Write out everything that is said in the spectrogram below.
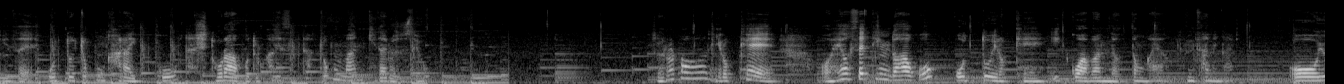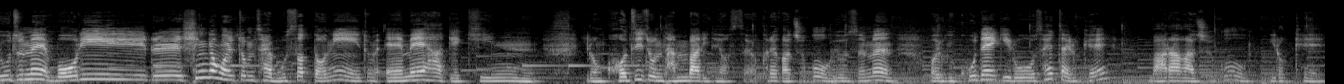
이제 옷도 조금 갈아입고 다시 돌아와 보도록 하겠습니다. 조금만 기다려주세요. 짜라란 이렇게 어, 헤어 세팅도 하고 옷도 이렇게 입고 와봤는데 어떤가요? 괜찮은가요? 어, 요즘에 머리를 신경을 좀 잘 못 썼더니 좀 애매하게 긴 이런 거지존 단발이 되었어요. 그래가지고 요즘은 어, 이렇게 고데기로 살짝 이렇게 말아가지고 이렇게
